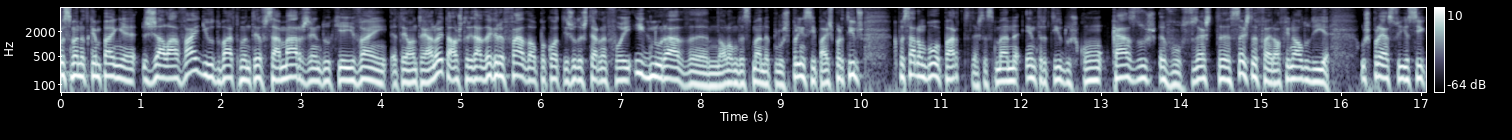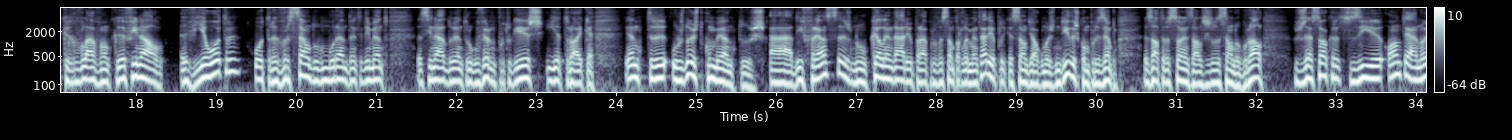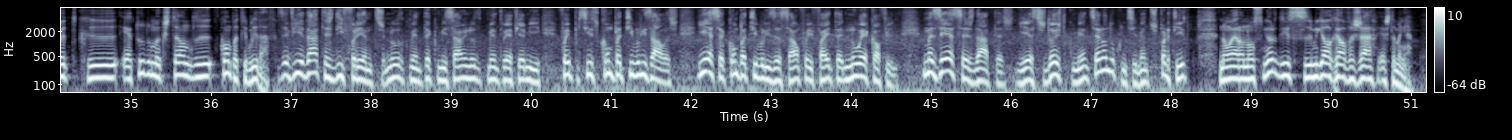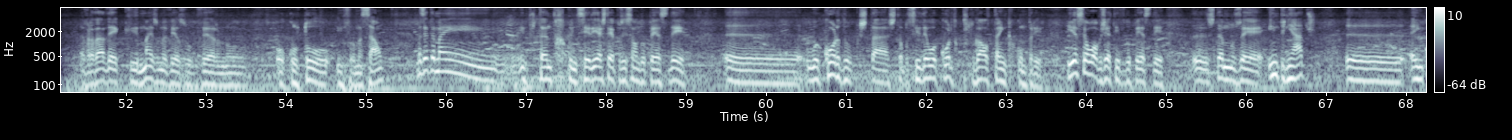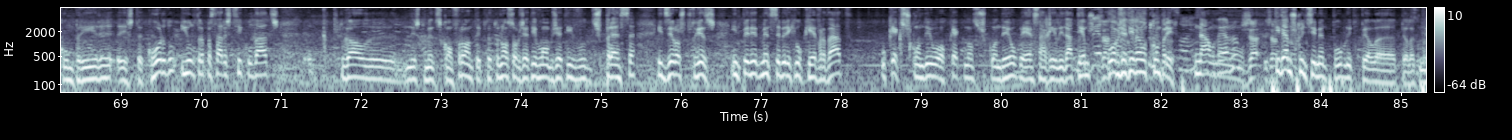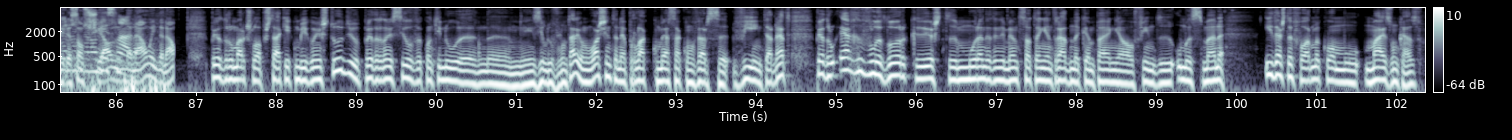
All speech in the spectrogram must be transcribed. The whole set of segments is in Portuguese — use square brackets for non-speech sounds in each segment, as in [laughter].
Uma semana de campanha já lá vai e o debate manteve-se à margem do que aí vem até ontem à noite. A austeridade agrafada ao pacote de ajuda externa foi ignorada ao longo da semana pelos principais partidos, que passaram boa parte desta semana entretidos com casos avulsos. Esta sexta-feira, ao final do dia, o Expresso e a SIC revelavam que, afinal, Havia outra, outra versão do memorando de entendimento assinado entre o governo português e a Troika. Entre os dois documentos há diferenças no calendário para a aprovação parlamentar e aplicação de algumas medidas, como por exemplo as alterações à legislação laboral. José Sócrates dizia ontem à noite que é tudo uma questão de compatibilidade. Havia datas diferentes no documento da Comissão e no documento do FMI. Foi preciso compatibilizá-las. E essa compatibilização foi feita no ECOFIN. Mas essas datas e esses dois documentos eram do conhecimento dos partidos. Não eram, não senhor, disse Miguel Relva já esta manhã. A verdade é que, mais uma vez, o Governo ocultou informação, mas é também importante reconhecer, e esta é a posição do PSD, o acordo que está estabelecido é o acordo que Portugal tem que cumprir. E esse é o objetivo do PSD. Eh, estamos é, empenhados em cumprir este acordo e ultrapassar as dificuldades que Portugal neste momento se confronta. E, portanto, o nosso objetivo é um objetivo de esperança e dizer aos portugueses, independentemente de saber aquilo que é verdade, o que é que se escondeu ou o que é que não se escondeu, é essa a realidade. Temos, o objetivo é o de cumprir. Não, não, já, já tivemos conhecimento público pela, pela comunicação social, ainda não, ainda não. Pedro Marcos Lopes está aqui comigo em estúdio. Pedro Adão e Silva continua na, em exílio voluntário em Washington. É por lá que começa a conversa via internet. Pedro, é revelador que este memorando de atendimento só tenha entrado na campanha ao fim de uma semana e desta forma como mais um caso?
